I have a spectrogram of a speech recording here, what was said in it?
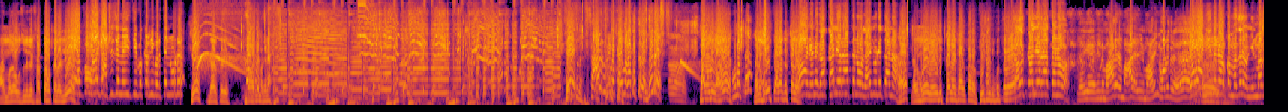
ಆ ಮಗ ಉಸುಲಿಗೆ ಸತ್ತ ಹೊಕ್ಕನಲ್ಲಿ ಒಳಗೆ ಆಕ್ಸಿಜನ್ ಐತಿ ನೀ ಬರ್ತೇನೆ ನೋಡು. ಏ ಮಗನ. ಕೈ ನಾನು ಹುಡುಗ ಅವ ನನ್ನ ಮಗಳಿಗೆ ಕಾಡಕತ್ತಾನ ಆ ನಿನಗ ಕಾಲಿಯರ ಆತನವ ಲೈನ್ ಹೊಡಿತಾನ. ನನ್ನ ಮಗ ಐದು ಕಲ್ಲು ಹಾಕ್ತಾರ ತೂತಿ ಇದು ಬಿತ್ತದ್ರ? ಕಾಲಿಯರ ಅಯ್ಯ ನಿನ್ನ ಮಾರ ಮಾರ ನಿನ್ನ ಮಾರಿ ನೋಡಿದ್ರೆ. ಯವ್ವ ನಿನ್ನ ಮೊದಲು. ನಿನ್ ಮಗ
